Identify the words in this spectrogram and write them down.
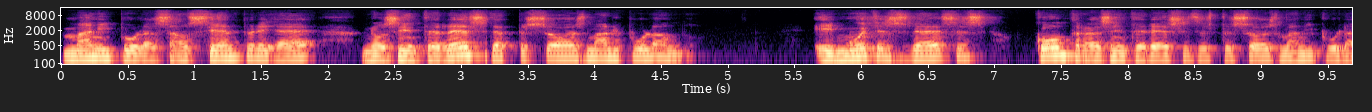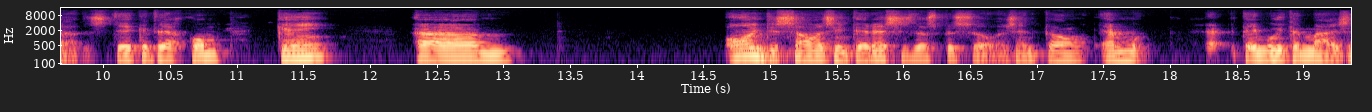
Manipulação sempre é nos interesses das pessoas manipulando. E muitas vezes contra os interesses das pessoas manipuladas. Tem que ver com quem, um, onde são os interesses das pessoas. Então, é, é, tem muito mais.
